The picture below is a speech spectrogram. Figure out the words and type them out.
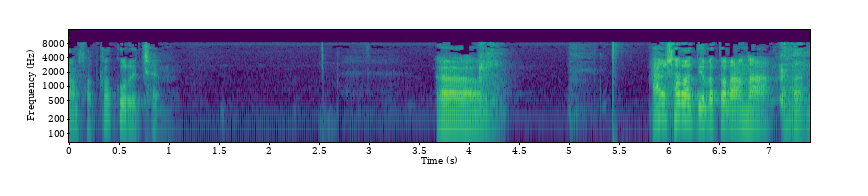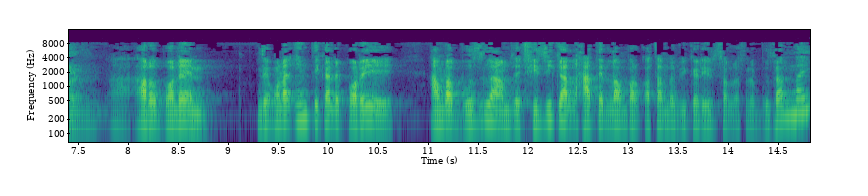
দান সৎকার করেছেন। আরও বলেন যে ওনার ইন্তিকালের পরে আমরা বুঝলাম যে ফিজিক্যাল হাতের লম্বার কথা নবী করিম বুঝান নাই।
